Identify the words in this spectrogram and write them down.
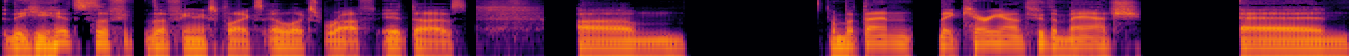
the, he hits the the Phoenix Plex. It looks rough. It does. Um, but then they carry on through the match, and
